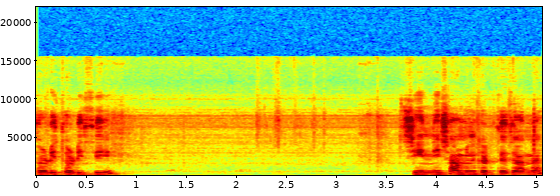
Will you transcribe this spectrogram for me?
थोड़ी थोड़ी सी चीनी शामिल करते जाना है।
